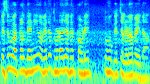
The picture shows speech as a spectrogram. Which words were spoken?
ਕਿਸ ਨੂੰ ਅਕਲ ਦੇਣੀ ਹੋਵੇ ਤੇ ਥੋੜਾ ਜਿਹਾ ਫਿਰ ਕੌੜੇ ਹੋ ਕੇ ਚੱਲਣਾ ਪੈਂਦਾ।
